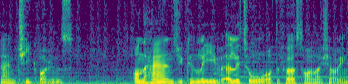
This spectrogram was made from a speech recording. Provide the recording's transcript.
and cheekbones. On the hands you can leave a little of the first highlight showing.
